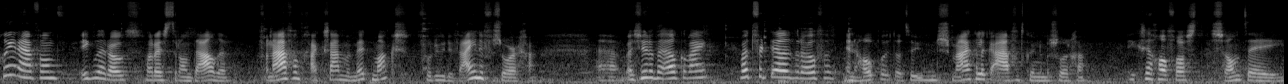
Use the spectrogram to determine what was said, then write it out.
Goedenavond, ik ben Roos van restaurant Daalde. Vanavond ga ik samen met Max voor u de wijnen verzorgen. Uh, wij zullen bij elke wijn wat vertellen erover en hopen dat we u een smakelijke avond kunnen bezorgen. Ik zeg alvast santé.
